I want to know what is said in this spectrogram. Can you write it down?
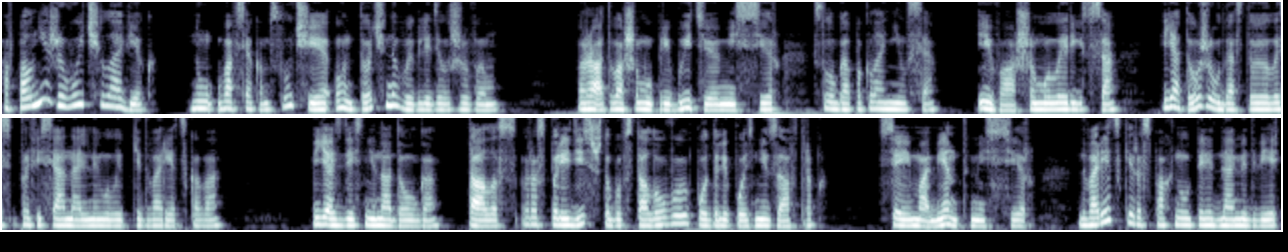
а вполне живой человек. Ну, во всяком случае, он точно выглядел живым. «Рад вашему прибытию, миссир», — слуга поклонился. «И вашему, Лариса». Я тоже удостоилась профессиональной улыбки дворецкого. «Я здесь ненадолго. Талос, распорядись, чтобы в столовую подали поздний завтрак». «Сей момент, миссир». Дворецкий распахнул перед нами дверь,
